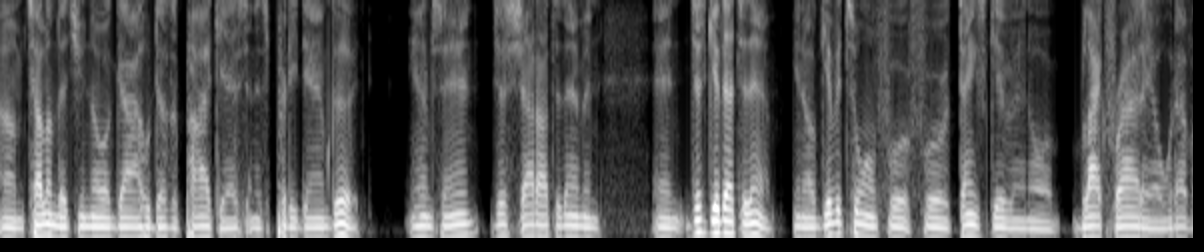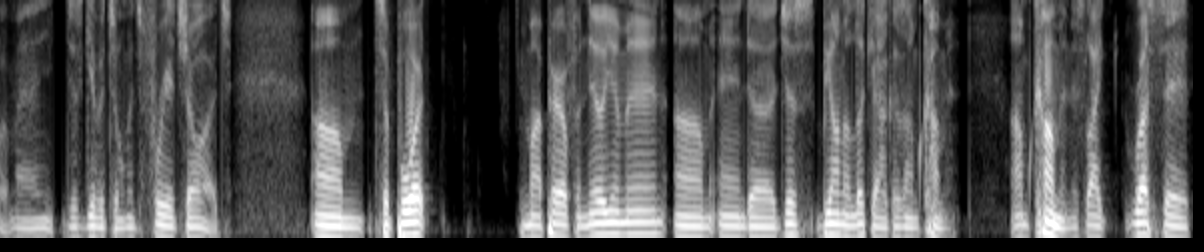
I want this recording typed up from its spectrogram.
Um, tell them that you know a guy who does a podcast and it's pretty damn good. You know what I'm saying? Just shout out to them and and just give that to them. You know, give it to them for for Thanksgiving or Black Friday or whatever, man. Just give it to them. It's free of charge um, support my paraphernalia, man, um, and uh, just be on the lookout because I'm coming. I'm coming. It's like Russ said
